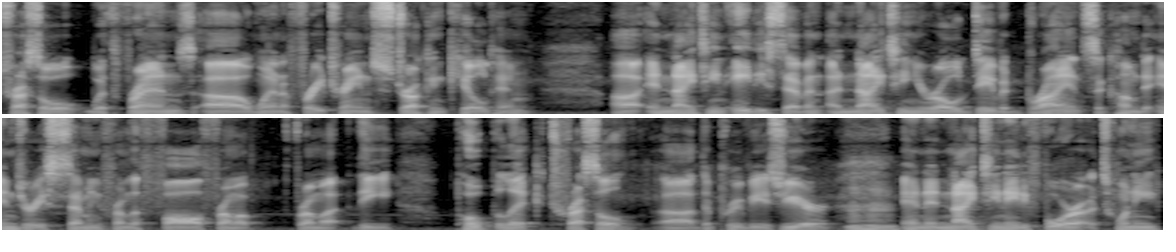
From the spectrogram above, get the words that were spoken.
trestle with friends uh, when a freight train struck and killed him. Uh, in 1987, a 19 year old David Bryant succumbed to injuries stemming from the fall from a, from a, the Pope Lick trestle uh, the previous year. And in 1984, a 20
